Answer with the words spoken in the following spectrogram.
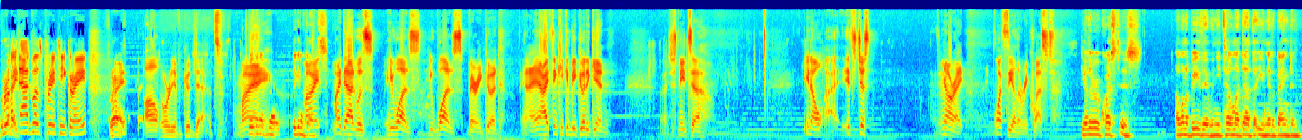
My dad was pretty great. Right. Oh, Story of good dads. my, Speaking of, uh, speaking of my, dads, my dad was, he was, he was very good. And I, I think he can be good again. I just need to, you know, it's just, all right. What's the other request? the other request is I want to be there when you tell my dad that you never banged him.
